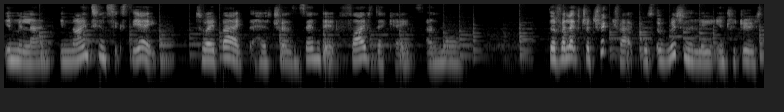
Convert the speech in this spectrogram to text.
in Milan in 1968 to a bag that has transcended five decades and more. The Valextra Tric Trac was originally introduced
